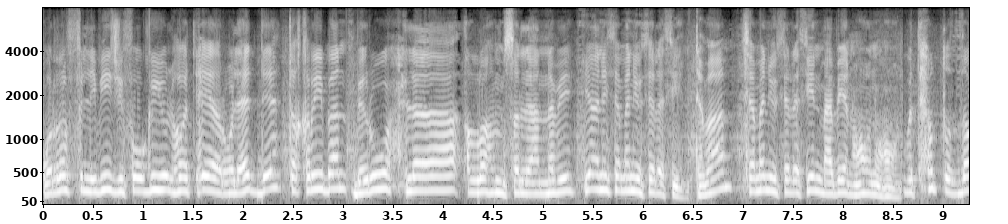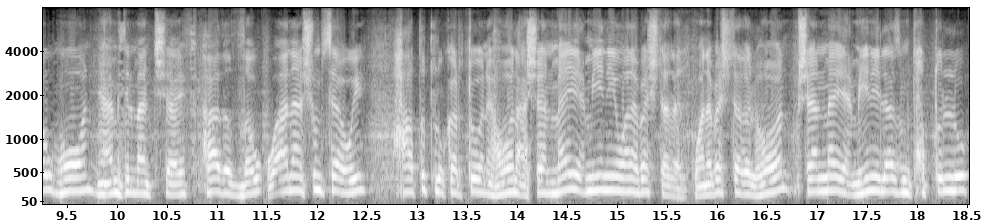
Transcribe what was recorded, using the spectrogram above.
والرف اللي بيجي فوقيه الهوت إير والعدة تقريبا بيروح ل اللهم صل على النبي يعني 38 تمام؟ 38 ما بين هون وهون. بتحط الضوء هون يعني مثل ما أنت شايف هذا الضوء. وأنا شو مساوي؟ حاطط له كرتونة هون عشان ما يعميني وأنا بشتغل. وأنا بشتغل هون مشان ما يعميني لازم تحط له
